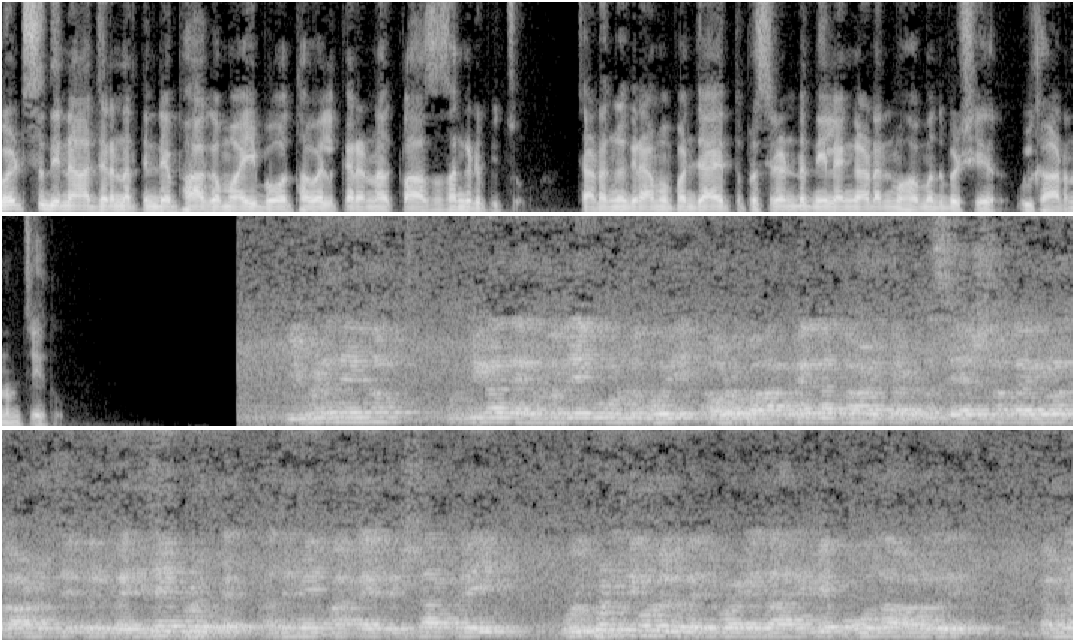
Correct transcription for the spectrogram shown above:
ബഡ്സ് ദിനാചരണത്തിന്റെ ഭാഗമായി ബോധവൽക്കരണ ക്ലാസ് സംഘടിപ്പിച്ചു. ചടങ്ങ് ഗ്രാമപഞ്ചായത്ത് പ്രസിഡന്റ് നീലങ്ങാടൻ മുഹമ്മദ് ബഷീർ ഉദ്ഘാടനം ചെയ്തു. ഇവിടെ നിന്നും കുട്ടികളെ നിലമ്പൂരിലേക്ക് കൊണ്ടുപോയി അവിടെ പാർക്കെല്ലാം കാണിച്ച് സ്റ്റേഷനും കാര്യങ്ങളും കാണിച്ച് ഒരു പരിചയപ്പെടുത്തൽ. അതിനെ രക്ഷിതാക്കളെയും ഉൾപ്പെടുത്തിക്കൊണ്ടൊരു പരിപാടി ആരൊക്കെ പോകുന്ന ആളുകൾ നമ്മൾ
